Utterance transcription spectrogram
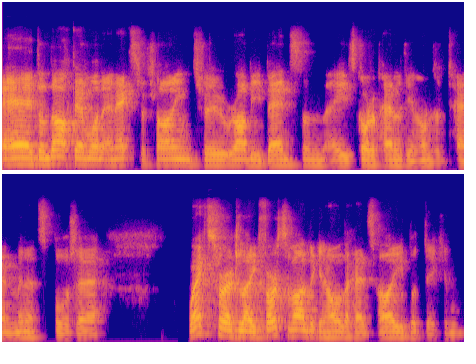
uh, Dundalk then won an extra time through Robbie Benson. He scored a penalty in 110 minutes. But uh, Wexford, like, first of all, they can hold their heads high, but they can.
